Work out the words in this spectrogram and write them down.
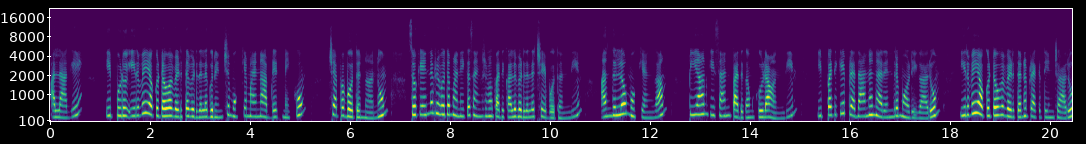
అలాగే ఇప్పుడు ఇరవై ఒకటవ విడత విడుదల గురించి ముఖ్యమైన అప్డేట్ మీకు చెప్పబోతున్నాను. సో కేంద్ర ప్రభుత్వం అనేక సంక్షేమ పథకాలు విడుదల చేయబోతుంది. అందులో ముఖ్యంగా పిఎం కిసాన్ పథకం కూడా ఉంది. ఇప్పటికే ప్రధాని నరేంద్ర మోడీ గారు ఇరవై ఒకటవ విడతను ప్రకటించారు.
